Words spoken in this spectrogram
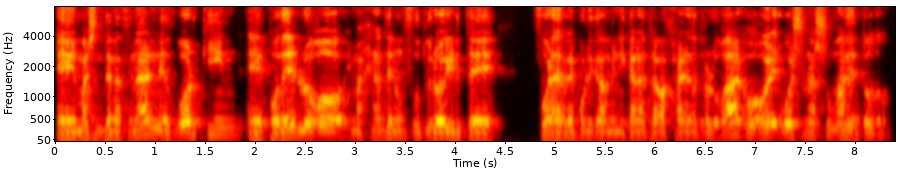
eh, más internacional, networking, eh, poder luego, imagínate en un futuro irte fuera de República Dominicana a trabajar en otro lugar, o, o es una suma de todo?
